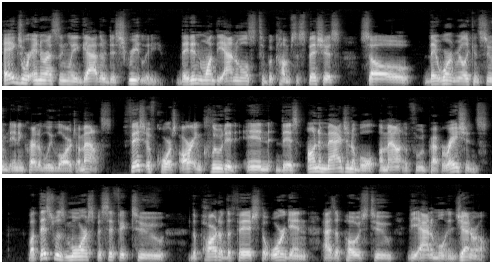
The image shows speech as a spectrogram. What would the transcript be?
Eggs were interestingly gathered discreetly. They didn't want the animals to become suspicious, so they weren't really consumed in incredibly large amounts. Fish, of course, are included in this unimaginable amount of food preparations, but this was more specific to the part of the fish, the organ, as opposed to the animal in general.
